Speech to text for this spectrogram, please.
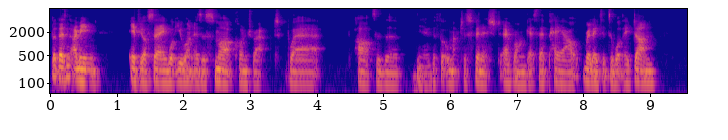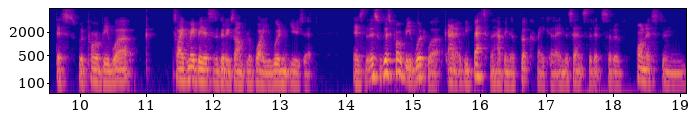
But there's, I mean, if you're saying what you want is a smart contract where after the you know the football match is finished, everyone gets their payout related to what they've done, this would probably work. So like maybe this is a good example of why you wouldn't use it. Is that this this probably would work and it would be better than having a bookmaker in the sense that it's sort of honest and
